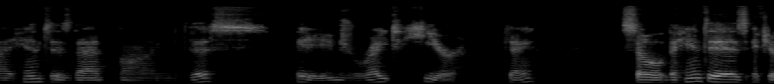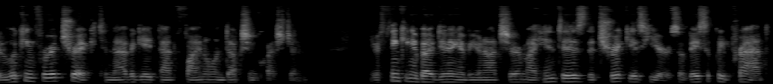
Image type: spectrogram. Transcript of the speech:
My hint is that on this page right here, okay? So the hint is if you're looking for a trick to navigate that final induction question, you're thinking about doing it, but you're not sure. My hint is the trick is here. So basically Pratt,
